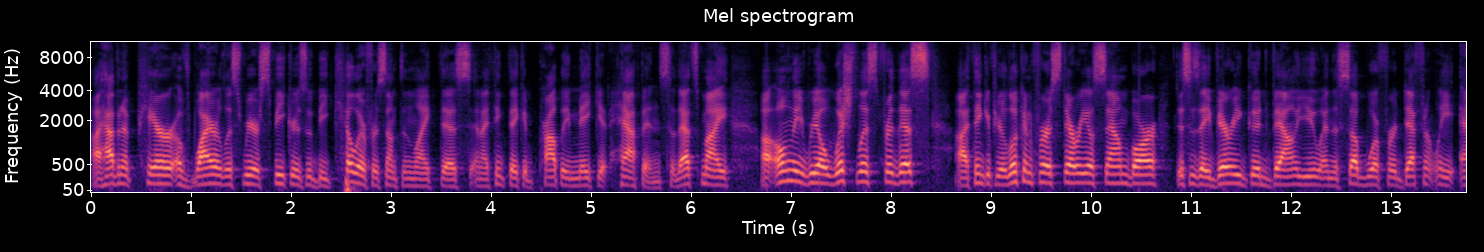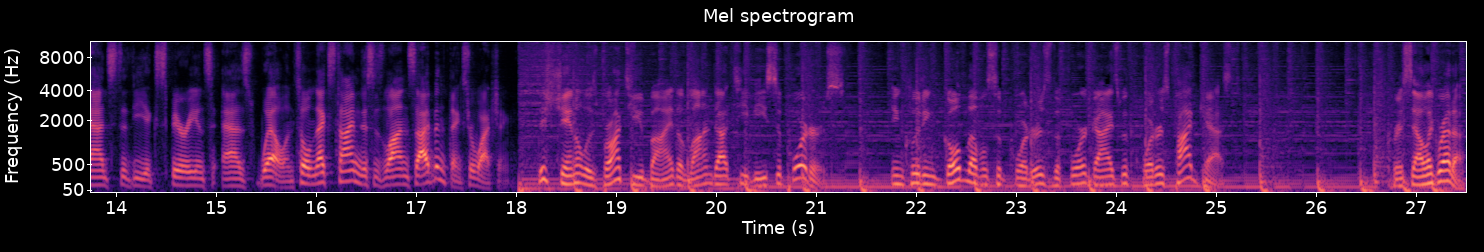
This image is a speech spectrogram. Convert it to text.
Uh, having a pair of wireless rear speakers would be killer for something like this, and I think they could probably make it happen. So that's my uh, only real wish list for this. I think if you're looking for a stereo soundbar, this is a very good value, and the subwoofer definitely adds to the experience as well. Until next time, this is Lon Seidman. Thanks for watching. This channel is brought to you by the Lon.TV supporters, including gold level supporters, the Four Guys with Quarters podcast, Chris Allegretta.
